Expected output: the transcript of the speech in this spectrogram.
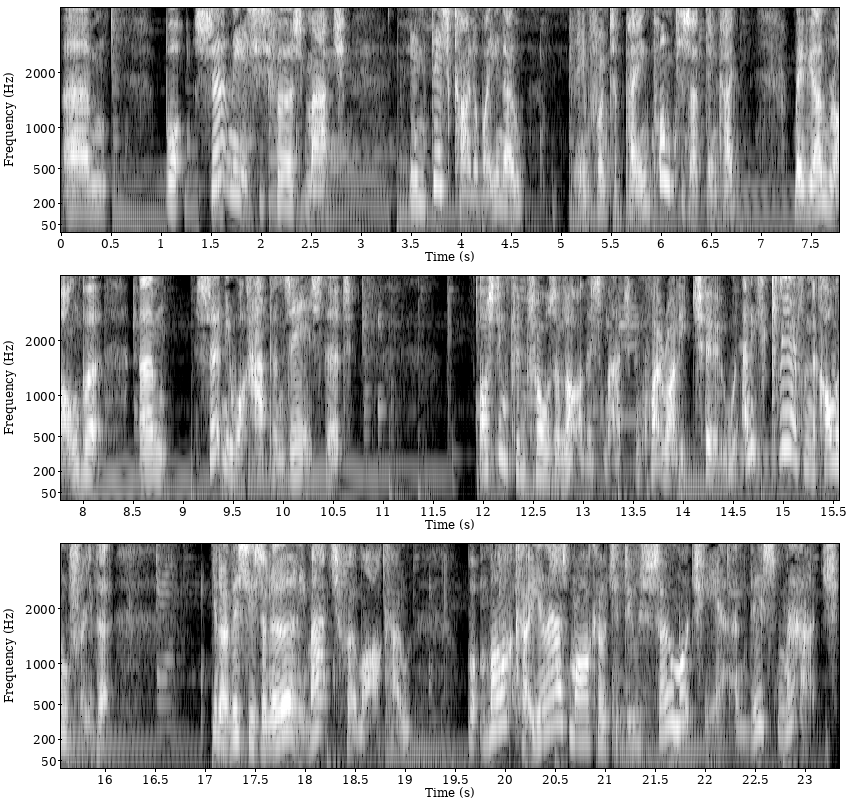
Um, but certainly it's his first match in this kind of way, you know, in front of paying punters, I think. I Maybe I'm wrong, but um, certainly what happens is that Austin controls a lot of this match, and quite rightly too. And it's clear from the commentary that, you know, this is an early match for Marco. But Marco, he allows Marco to do so much here, and this match,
